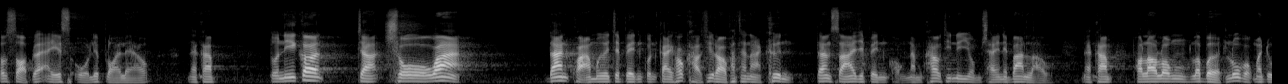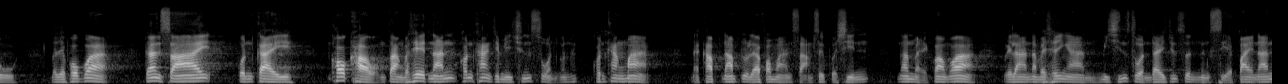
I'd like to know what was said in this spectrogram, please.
ทดสอบด้วย ISO เรียบร้อยแล้วนะครับตัวนี้ก็จะโชว์ว่าด้านขวามือจะเป็นกลไกข้อเข่าที่เราพัฒนาขึ้น ด้านซ้ายจะเป็นของนำเข้าที่นิยมใช้ในบ้านเรานะครับพอเราลงระเบิดรูปออกมาดู เราจะพบว่าด้านซ้ายกลไกข้อเข่าของต่างประเทศนั้นค่อนข้างจะมีชิ้นส่วนค่อนข้างมาก นะครับนับดูแล้วประมาณ 30 กว่าชิ้น นั่นหมายความว่าเวลานำไปใช้งานมีชิ้นส่วนใดชิ้นส่วนหนึ่งเสียไปนั้น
